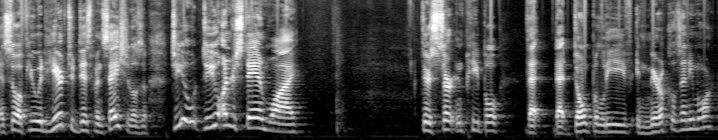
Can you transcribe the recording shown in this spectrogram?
And so if you adhere to dispensationalism, do you do you understand why there's certain people that, that don't believe in miracles anymore.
